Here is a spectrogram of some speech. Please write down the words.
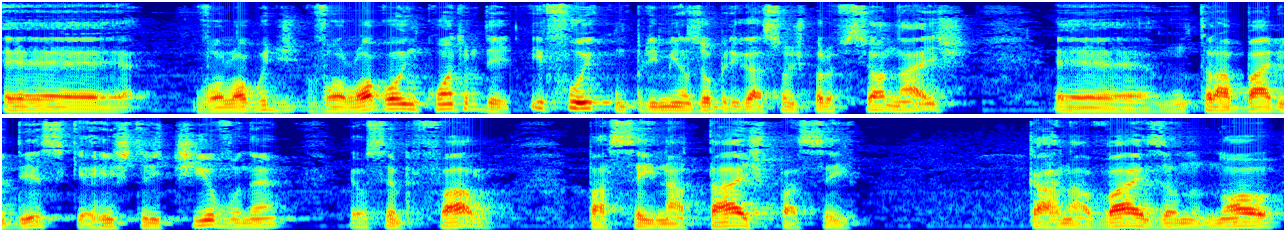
é, vou, logo, vou logo ao encontro dele. E fui cumprir minhas obrigações profissionais, é, um trabalho desse que é restritivo, né? Eu sempre falo. Passei natais, passei carnavais, ano novo,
